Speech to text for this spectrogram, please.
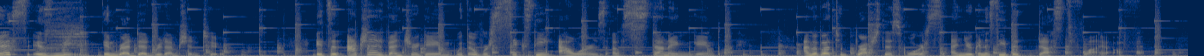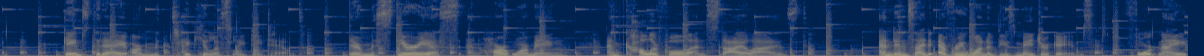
This is me in Red Dead Redemption 2. It's an action-adventure game with over 60 hours of stunning gameplay. I'm about to brush this horse, and you're gonna see the dust fly off. Games today are meticulously detailed. They're mysterious and heartwarming, and colorful and stylized. And inside every one of these major games, Fortnite,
